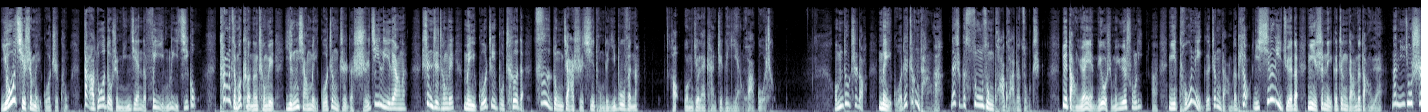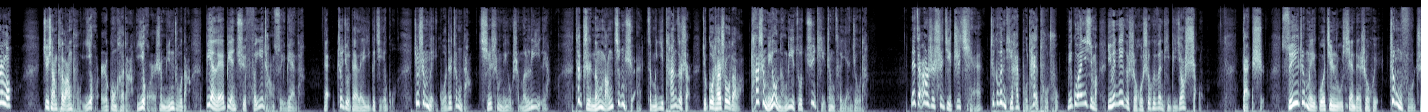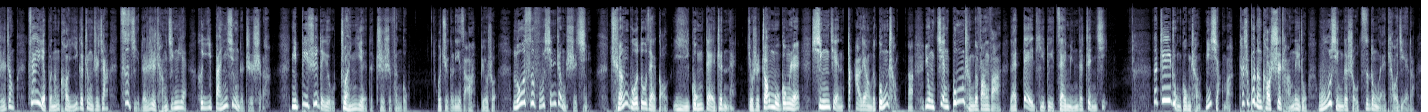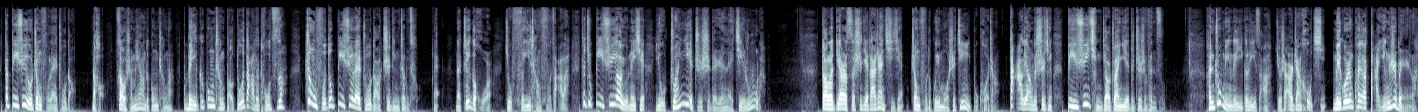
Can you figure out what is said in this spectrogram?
尤其是美国智库，大多都是民间的非盈利机构，他们怎么可能成为影响美国政治的实际力量呢？甚至成为美国这部车的自动驾驶系统的一部分呢？好，我们就来看这个演化过程。我们都知道，美国的政党啊，那是个松松垮垮的组织，对党员也没有什么约束力啊。你投哪个政党的票，你心里觉得你是哪个政党的党员，那您就是喽。就像特朗普，一会儿共和党，一会儿是民主党，变来变去，非常随便的。哎，这就带来一个结果，就是美国的政党其实没有什么力量。他只能忙竞选，这么一摊子事儿就够他受的了。他是没有能力做具体政策研究的。那在二十世纪之前，这个问题还不太突出，没关系嘛，因为那个时候社会问题比较少。但是随着美国进入现代社会，政府执政再也不能靠一个政治家自己的日常经验和一般性的知识了，你必须得有专业的知识分工。我举个例子啊，比如说罗斯福新政时期。全国都在搞以工代赈呢，就是招募工人，兴建大量的工程啊，用建工程的方法来代替对灾民的赈济。那这种工程，你想嘛，它是不能靠市场那种无形的手自动来调节的，它必须由政府来主导。那好，造什么样的工程啊？每个工程搞多大的投资啊？政府都必须来主导制定政策。哎，那这个活儿。就非常复杂了，他就必须要有那些有专业知识的人来介入了。到了第二次世界大战期间，政府的规模是进一步扩张，大量的事情必须请教专业的知识分子。很著名的一个例子啊，就是二战后期，美国人快要打赢日本人了，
